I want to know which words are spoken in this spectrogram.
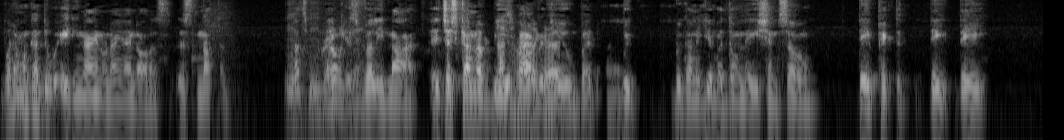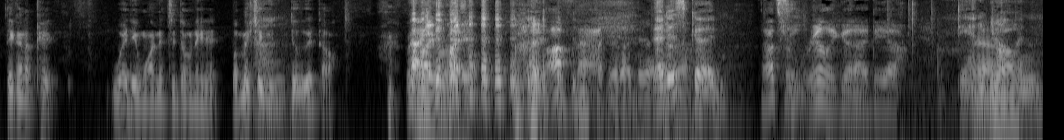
what am I gonna do with eighty nine or ninety nine dollars? It's nothing. Mm-hmm. That's Like it's really not. It's just gonna be That's a bad really good. review, but we we're gonna give a donation. So they pick the they they they're gonna pick where they wanted to donate it. But make sure you ah. do it though. Right, right, right. Love that. Good. That is good. That's a really good idea. Danny Yeah. dropping.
